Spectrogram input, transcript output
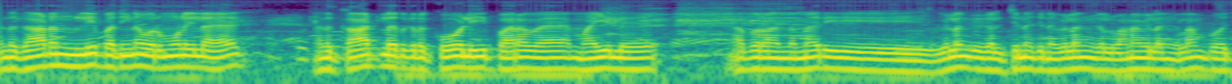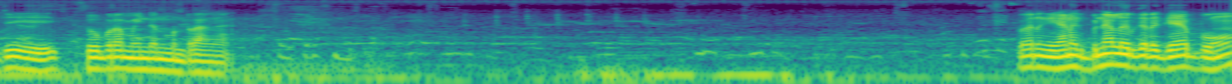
அந்த கார்டன்லேயே பார்த்தீங்கன்னா ஒரு மூலையில் அந்த காட்டில் இருக்கிற கோழி பறவை மயில் அப்புறம் இந்த மாதிரி விலங்குகள் சின்ன சின்ன விலங்குகள் வனவிலங்குலாம் போச்சு சூப்பராக மெயின்டைன் பண்ணுறாங்க பாருங்கள் எனக்கு பின்னால் இருக்கிற கேப்பும்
